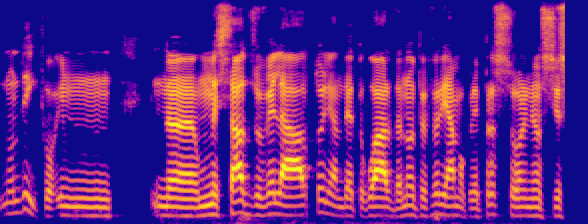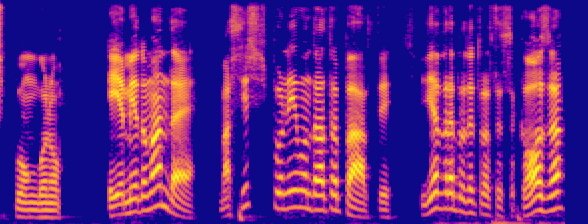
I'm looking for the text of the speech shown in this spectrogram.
non dico in, in uh, un messaggio velato gli hanno detto guarda noi preferiamo che le persone non si espongono e la mia domanda è ma se si esponevano dall'altra parte gli avrebbero detto la stessa cosa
